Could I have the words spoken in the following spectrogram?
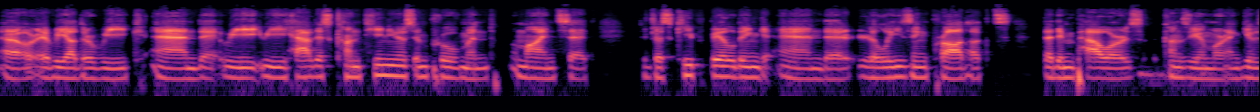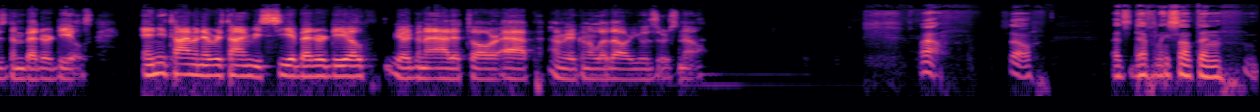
Uh, or every other week, and we we have this continuous improvement mindset to just keep building and uh, releasing products that empowers consumer and gives them better deals anytime and every time we see a better deal we are going to add it to our app and we're going to let our users know. Wow. So that's definitely something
